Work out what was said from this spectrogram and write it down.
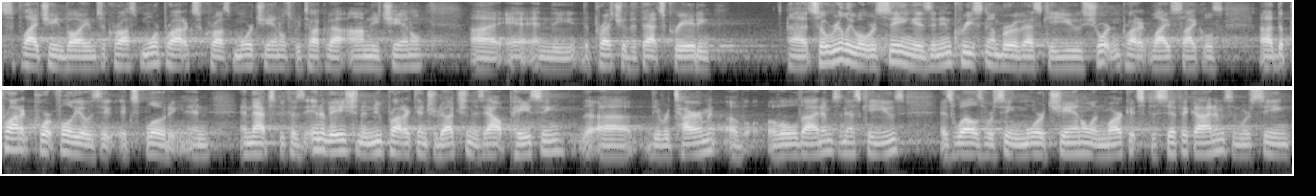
supply chain volumes across more products, across more channels. We talk about omni channel uh, and, and the, the pressure that that's creating. Uh, so really what we're seeing is an increased number of SKUs, shortened product life cycles. Uh, the product portfolio is exploding, and, and that's because innovation and new product introduction is outpacing the, uh, the retirement of, of old items and SKUs, as well as we're seeing more channel and market specific items, and we're seeing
